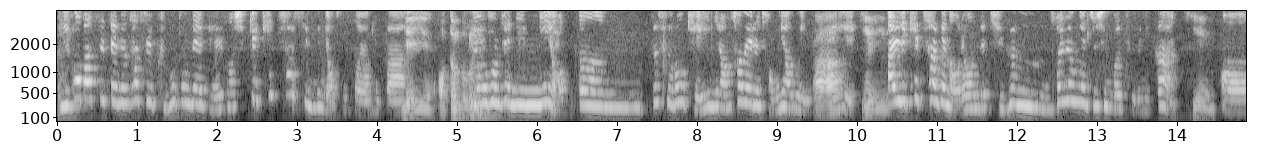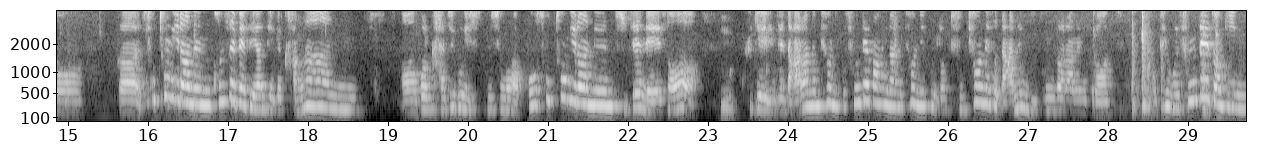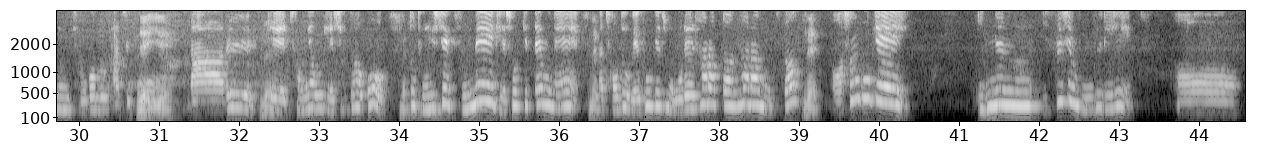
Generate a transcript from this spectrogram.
읽어봤을 때는 사실 그 부분에 대해서 쉽게 캐치할 수 있는 게 없었어요. 그러니까 예, 예. 어떤 구용 부분인지. 선생님이 네. 어떤 뜻으로 개인이랑 사회를 정리하고 있는지 아, 예, 예. 빨리 캐치하기는 어려운데 지금 설명해 주신 걸 들으니까 예. 어, 그러니까 소통이라는 컨셉에 대한 되게 강한 어, 걸 가지고 있으신 것 같고 소통이라는 기제 내에서 예. 그게 이제 나라는 편이고 상대방이라는 편이고 이런 두 편에서 나는 누군가라는 그런 어떻게 보면 상대적인 방법을 가지고 네, 예. 나를 이렇게 정의하고 계시기도 하고 네. 또 동시에 국내에 계셨기 때문에 네. 아, 저도 외국에 좀 오래 살았던 사람으로서 네. 어, 한국의 있는 있으신 분들이 어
